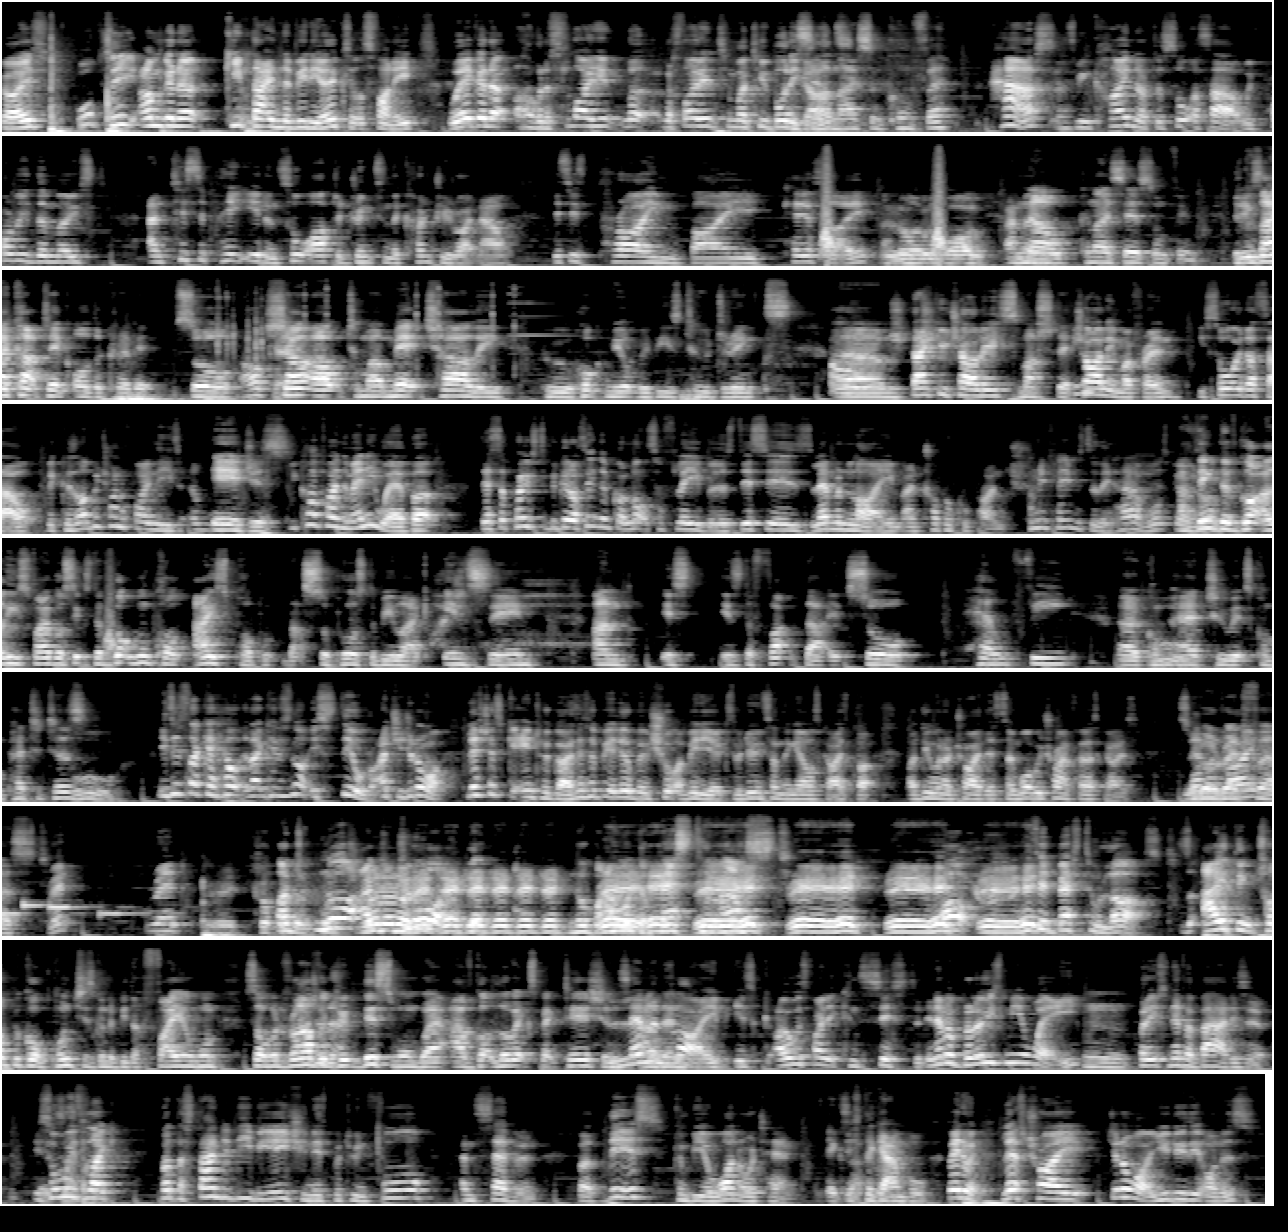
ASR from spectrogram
Guys, whoopsie, I'm gonna keep that in the video because it was funny. We're gonna, oh, I'm gonna slide it, look, I'm gonna slide into my two This is bodyguards. nice and comfy. Hass has been kind enough to sort us out with probably the most anticipated and sought after drinks in the country right now. This is Prime by KSI. And Logan Paul. And Now, can I say something? Because I can't take all the credit. So, Okay. shout out to my mate Charlie who hooked me up with these two drinks. Um, thank you, Charlie. smashed it. Charlie, my friend, you sorted us out because I've been trying to find these. Ages. You can't find them anywhere, but they're supposed to be good. I think they've got lots of flavors. This is lemon lime and tropical punch. How many flavors do they have? What's going on? I think on? they've got at least five or six. They've got one called Ice Pop that's supposed to be like insane, and it's it's the fact that it's so healthy uh, compared to its competitors. Ooh. Is this like a hell? Like it's not. It's still right. Actually, do you know what? Let's just get into it, guys. This will be a little bit shorter video because we're doing something else, guys. But I do want to try this. So what are we trying first, guys? So go red first. Red. Red. Red. Tropical I d- no, I- no, do no, you red, red, red, red, red, red. No, but I want the red, best to red, last. Red, red, Oh, red. is it best till last? So I think Tropical Punch is going to be the fire one. So I would rather drink this one where I've got low expectations. Lemon and then- lime is. I always find it consistent. It never blows me away, Mm. but it's never bad, is it? It's always like. But the standard deviation is between four and seven. But this can be a one or a ten. Exactly. It's the Exactly. gamble. But anyway, let's try. Do you know what? You do the honors.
